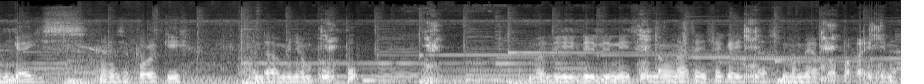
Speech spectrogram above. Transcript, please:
Ayan guys, ayan si Porky. Ang dami niyang pupo. Lilinisin lang natin siya guys. Tapos mamaya papakainin na.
